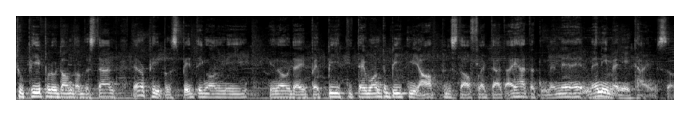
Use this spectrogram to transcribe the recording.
to people who don't understand? There are people spitting on me. You know they beat. They want to beat me up and stuff like that. I had that many many many times. So.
